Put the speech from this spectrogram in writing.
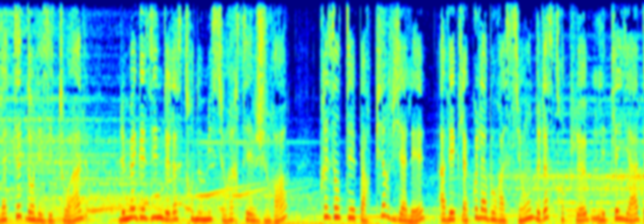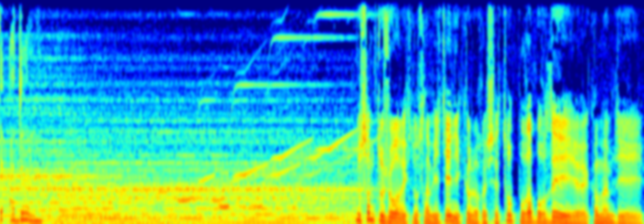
La tête dans les étoiles, le magazine de l'astronomie sur RCF Jura, présenté par Pierre Vialet avec la collaboration de l'Astroclub Les Pléiades à Dole. Nous sommes toujours avec notre invité Nicolas Rossetto pour aborder euh, quand même des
